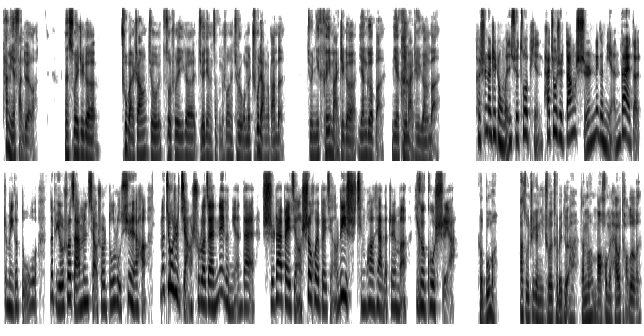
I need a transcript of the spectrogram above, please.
他们也反对了。那所以这个出版商就做出了一个决定，怎么说呢？就是我们出两个版本，就是你可以买这个阉割版，你也可以买这个原版。可是呢，这种文学作品它就是当时那个年代的这么一个读物。那比如说咱们小时候读鲁迅也好，那就是讲述了在那个年代、时代背景、社会背景、历史情况下的这么一个故事呀。可不嘛，阿祖这个你说的特别对啊，咱们往后面还有讨论，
